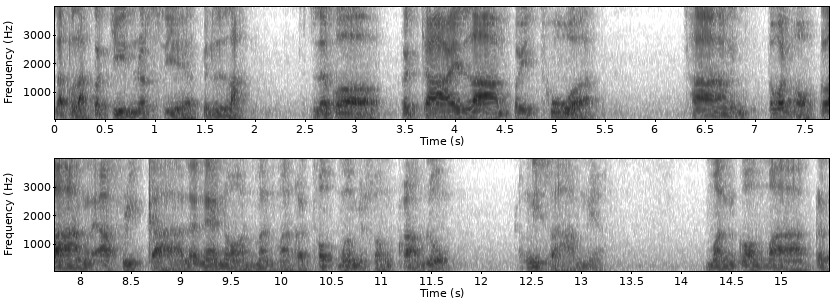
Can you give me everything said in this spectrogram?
หลักๆก็จีนรัสเซียเป็นหลัก แล้วก็กระจายลามไปทั่วทางตะวันออกกลางและแอฟริกาและแน่นอนมันมากระทบเมื่อเป็นสงครามโลกครั้งที่สามเนี่ยมันก็มากระ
